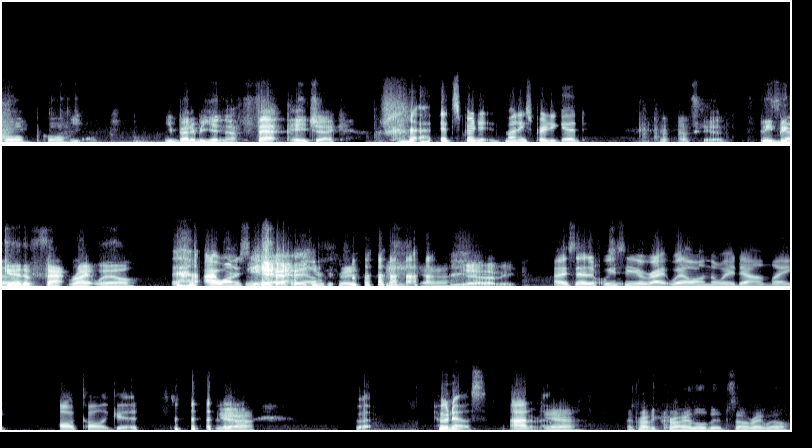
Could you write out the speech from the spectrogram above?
cool, cool. you better be getting a fat paycheck. it's pretty. Money's pretty good. That's good. We So- begin a fat right whale. I want to see a Yeah, right you're right. Yeah. Yeah, that'd be. I said Pretty if we see a right whale on the way down, like I'll call it good. Yeah. But who knows? I don't know. Yeah. I'd probably cry a little bit if I saw a right whale.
